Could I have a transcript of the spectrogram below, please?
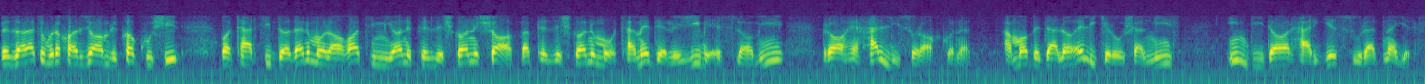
وزارت امور خارجه آمریکا کوشید با ترتیب دادن ملاقاتی میان پزشکان شاه و پزشکان معتمد رژیم اسلامی راه حلی سراغ کند. اما به دلایلی که روشن نیست این دیدار هرگز صورت نگرفت.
